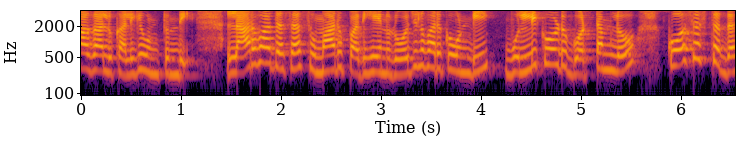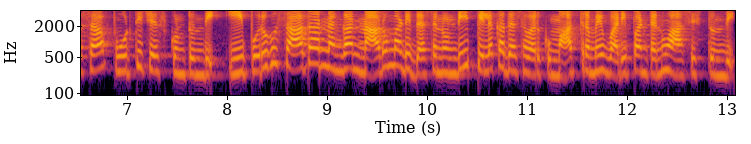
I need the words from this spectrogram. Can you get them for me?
భాగాలు కలిగి ఉంటుంది. లార్వా దశ సుమారు పదిహేను రోజుల వరకు ఉండి ఉల్లికోడు గొట్టంలో కోసస్థ దశ పూర్తి చేసుకుంటుంది. ఈ పురుగు సాధారణంగా నారుమడి దశ నుండి పిలక దశ వరకు మాత్రమే వరి పంటను ఆశిస్తుంది.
